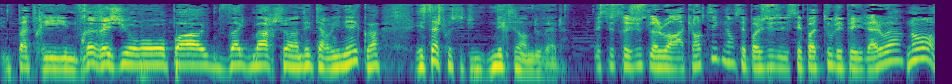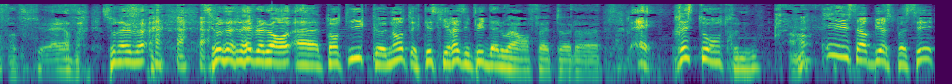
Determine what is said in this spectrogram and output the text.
une patrie, une vraie région, pas une vague marche indéterminée, quoi. Et ça, je trouve que c'est une excellente nouvelle. Mais ce serait juste la Loire-Atlantique, non? C'est pas juste, c'est pas tous les pays de la Loire. Non, enfin, pff, euh, enfin, si on enlève, si on enlève la Loire Atlantique, euh, Nantes, qu'est-ce qui reste des pays de la Loire, en fait euh, le- Eh, restons entre nous, hein, et ça va bien se passer.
